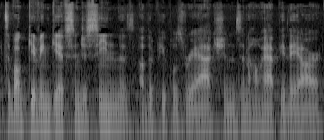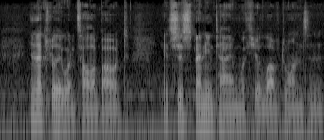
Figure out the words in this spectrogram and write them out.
It's about giving gifts and just seeing the other people's reactions and how happy they are. And that's really what it's all about. It's just spending time with your loved ones and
